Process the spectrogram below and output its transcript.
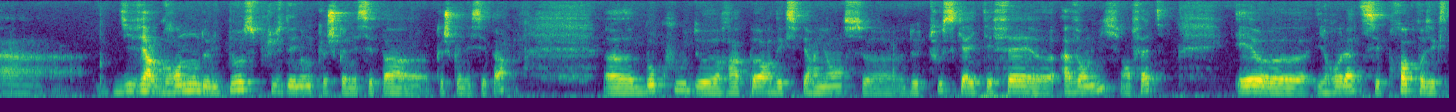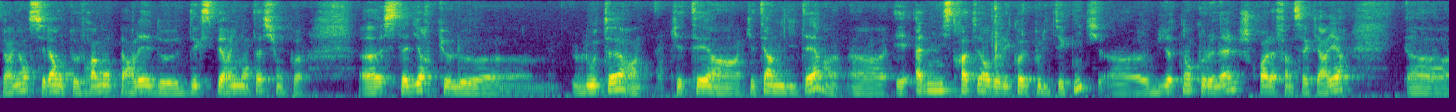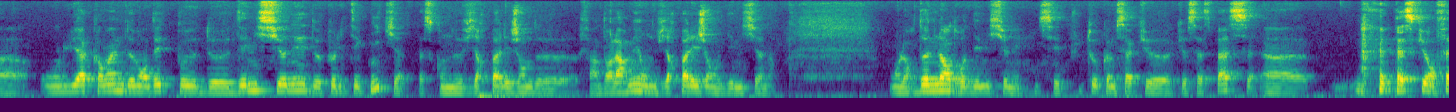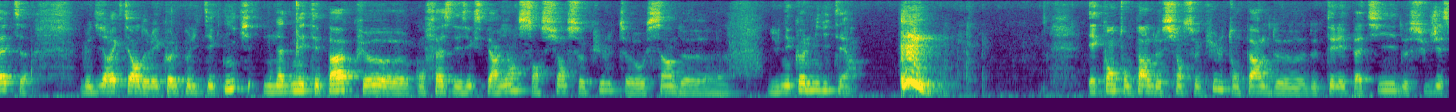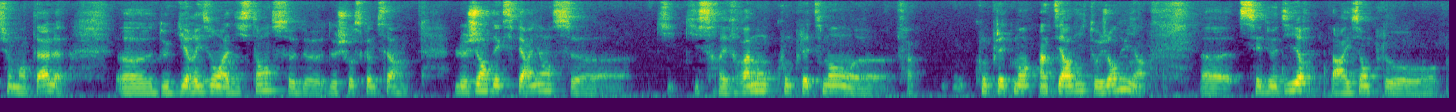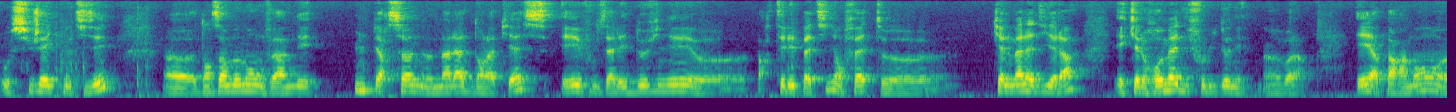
à divers grands noms de l'hypnose, plus des noms que je connaissais pas, que je connaissais pas. beaucoup de rapports d'expérience de tout ce qui a été fait avant lui, en fait. Et il relate ses propres expériences. Et là, on peut vraiment parler d'expérimentation, quoi. C'est-à-dire que le l'auteur, qui était un, militaire euh, et administrateur de l'école polytechnique, euh, lieutenant-colonel, je crois, à la fin de sa carrière, euh, on lui a quand même demandé de, démissionner de Polytechnique, parce qu'on ne vire pas les gens de... Enfin, dans l'armée, on ne vire pas les gens, ils démissionnent. On leur donne l'ordre de démissionner. C'est plutôt comme ça que ça se passe. parce que, en fait, le directeur de l'école polytechnique n'admettait pas que euh, qu'on fasse des expériences en sciences occultes au sein d'une école militaire. Et quand on parle de sciences occultes, on parle de, télépathie, de suggestion mentale, euh, de guérison à distance, de, choses comme ça. Le genre d'expérience euh, qui, serait vraiment complètement, complètement interdite aujourd'hui, hein, euh, c'est de dire, par exemple, au, sujet hypnotisé, euh, dans un moment, on va amener une personne malade dans la pièce et vous allez deviner euh, par télépathie, en fait, quelle maladie elle a et quel remède il faut lui donner. voilà. Et apparemment,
